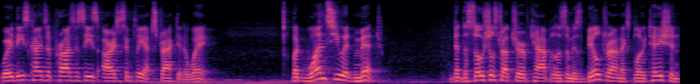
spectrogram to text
where these kinds of processes are simply abstracted away. But once you admit that the social structure of capitalism is built around exploitation,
